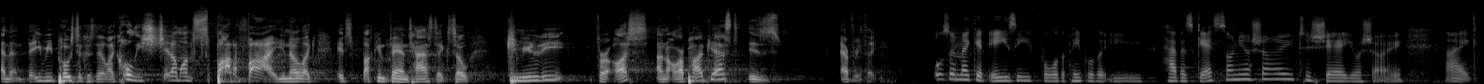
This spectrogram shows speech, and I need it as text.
and then they repost it because they're like, holy shit, I'm on Spotify, you know, like, it's fucking fantastic. So, community for us on our podcast is everything. Also, make it easy for the people that you have as guests on your show to share your show. Like,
